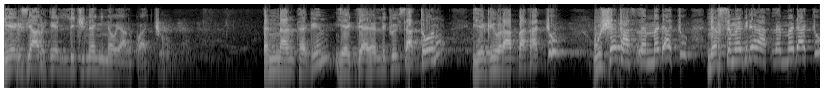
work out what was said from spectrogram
የእግዚአብሔር ልጅ ነኝ ነው ያልኳችሁ። እናንተ ግን የእግዚአብሔር ልጆች ሳትሆኑ የግብር አባታችሁ ውሸት አስለመዳችሁ፣ ነፍስ መግደል አስለመዳችሁ፣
